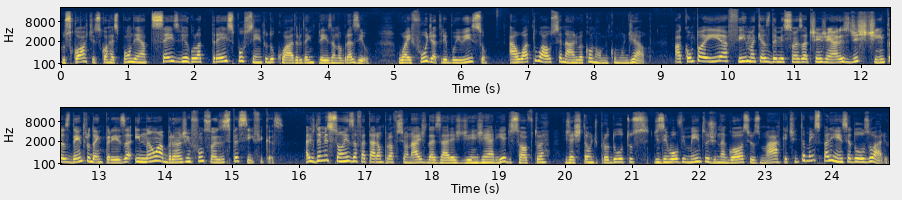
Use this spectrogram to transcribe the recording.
Os cortes correspondem a 6,3% do quadro da empresa no Brasil. O iFood atribuiu isso ao atual cenário econômico mundial. A companhia afirma que as demissões atingem áreas distintas dentro da empresa e não abrangem funções específicas. As demissões afetaram profissionais das áreas de engenharia de software, gestão de produtos, desenvolvimento de negócios, marketing e também experiência do usuário.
